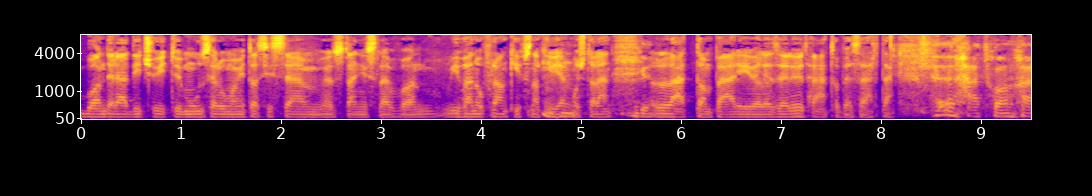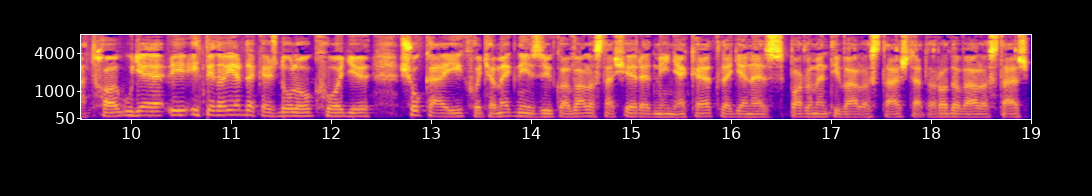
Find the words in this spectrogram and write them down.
Banderát dicsőítő múzeum, amit azt hiszem Stanislav van, Ivano Frankivsnak hívják uh-huh. most talán. Igen. Láttam pár évvel ezelőtt, hát ha bezárták. Hát ha, hát ha. Ugye itt például érdekes dolog, hogy sokáig, hogyha megnézzük a választási eredményeket, legyen ez parlamenti választás, tehát a rada választás,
